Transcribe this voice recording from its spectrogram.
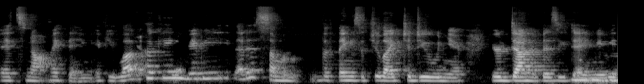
It's not my thing. If you love cooking, maybe that is some of the things that you like to do when you're you're done a busy day. Mm-hmm. Maybe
